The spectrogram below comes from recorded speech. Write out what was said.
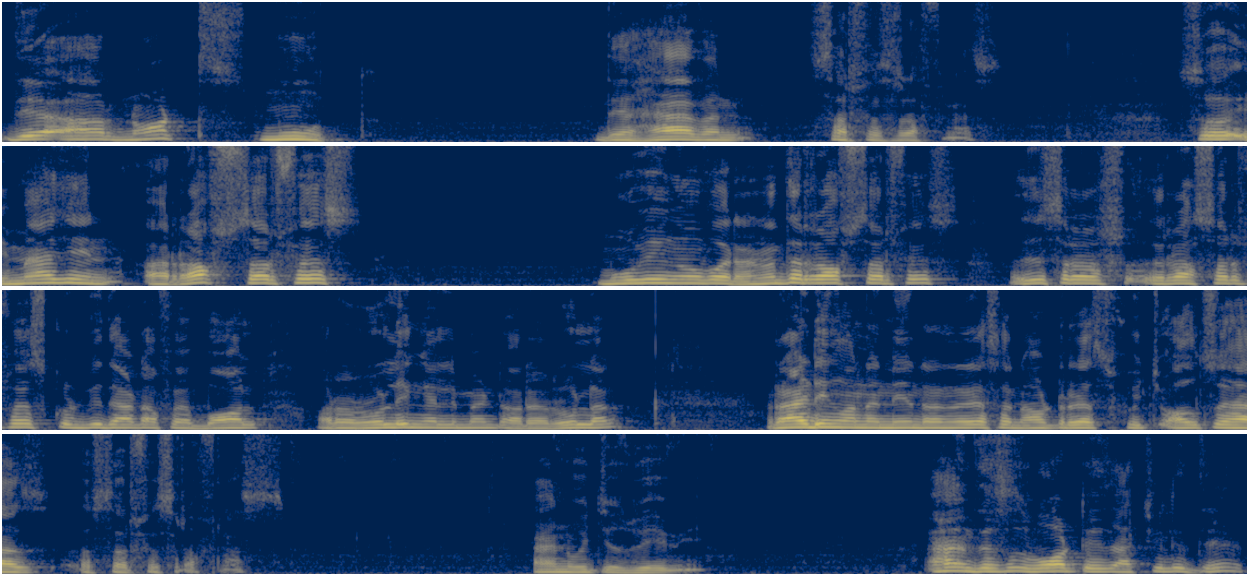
they are not smooth, they have an surface roughness. So, imagine a rough surface moving over another rough surface. This rough, rough surface could be that of a ball or a rolling element or a roller riding on an inner race and outer race which also has a surface roughness and which is wavy. And this is what is actually there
